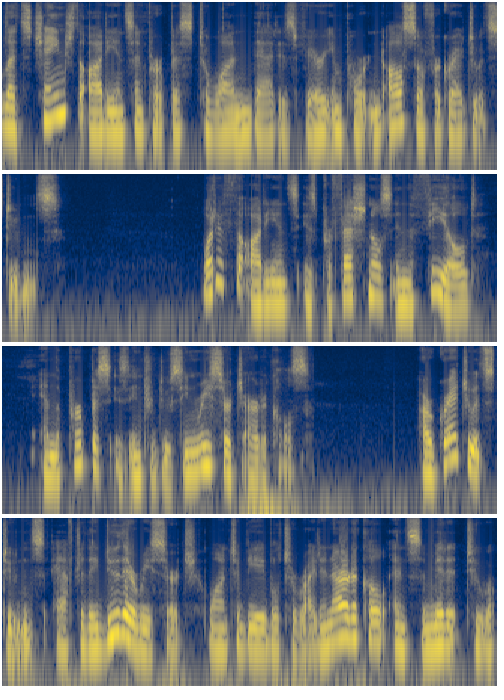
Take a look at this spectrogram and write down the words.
Let's change the audience and purpose to one that is very important also for graduate students. What if the audience is professionals in the field and the purpose is introducing research articles? Our graduate students, after they do their research, want to be able to write an article and submit it to a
